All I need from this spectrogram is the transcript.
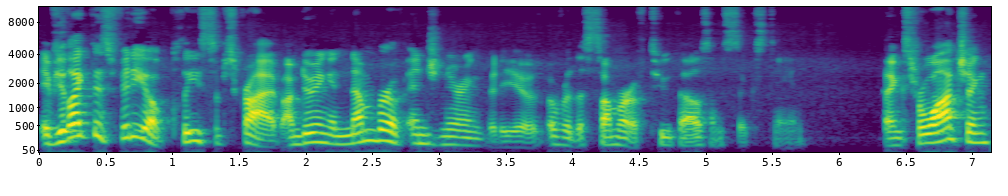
If you like this video, please subscribe. I'm doing a number of engineering videos over the summer of 2016. Thanks for watching.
